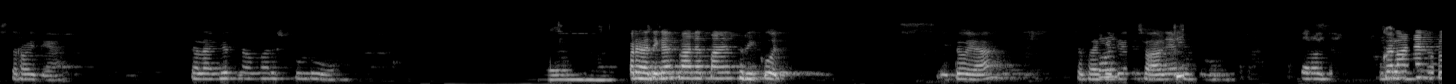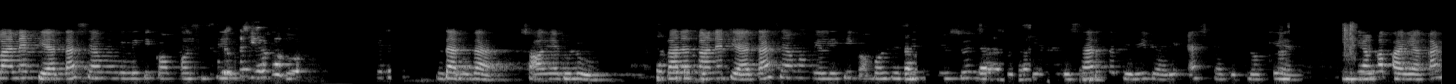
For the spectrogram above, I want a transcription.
Asteroid ya. Kita lanjut nomor 10. Perhatikan planet-planet berikut. Itu ya. Coba kita soalnya dulu. Asteroid. Planet-planet di atas yang memiliki komposisi? Bentar, bentar. Soalnya dulu. Planet-planet di atas yang memiliki komposisi menyusun sebagian besar terdiri dari es dan hidrogen. Yang kebanyakan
